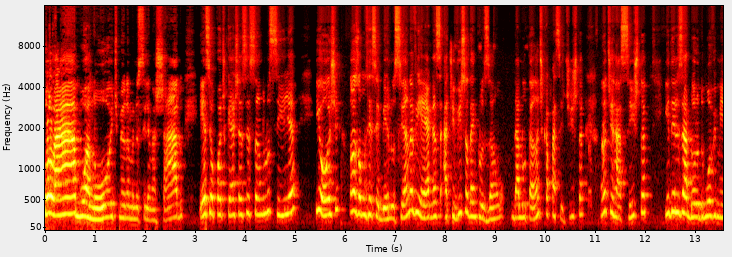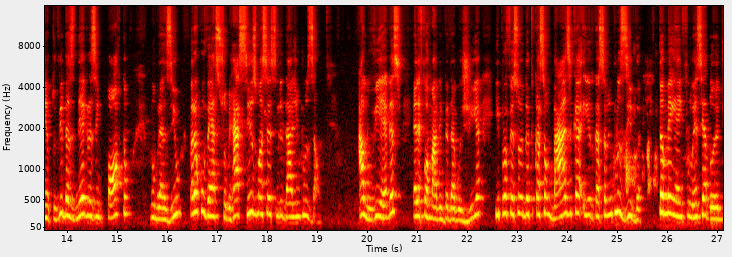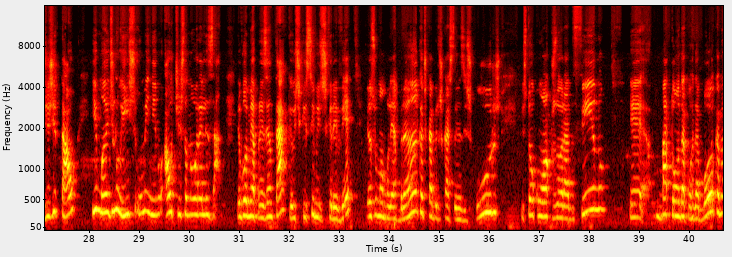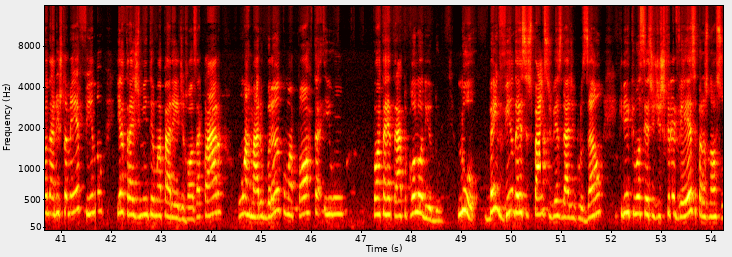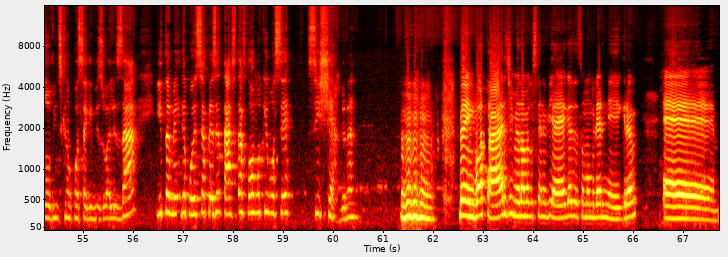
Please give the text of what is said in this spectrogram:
Olá, boa noite. Meu nome é Lucília Machado. Esse é o podcast Acessando Lucília. E hoje nós vamos receber Luciana Viegas, ativista da inclusão, da luta anticapacitista, antirracista, idealizadora do movimento Vidas Negras Importam no Brasil, para uma conversa sobre racismo, acessibilidade e inclusão. A Lu Viegas ela é formada em pedagogia e professora de educação básica e educação inclusiva. Também é influenciadora digital e mãe de Luiz, um menino autista não oralizado. Eu vou me apresentar, que eu esqueci de escrever. Eu sou uma mulher branca, de cabelos castanhos escuros, estou com óculos dourado fino, é, batom da cor da boca, meu nariz também é fino, e atrás de mim tem uma parede rosa claro, um armário branco, uma porta e um porta-retrato colorido. Lu, bem-vinda a esse espaço de diversidade e inclusão. Queria que você se descrevesse para os nossos ouvintes que não conseguem visualizar e também depois se apresentasse da forma que você se enxerga, né? Bem, boa tarde. Meu nome é Luciana Viegas, eu sou uma mulher negra. É...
